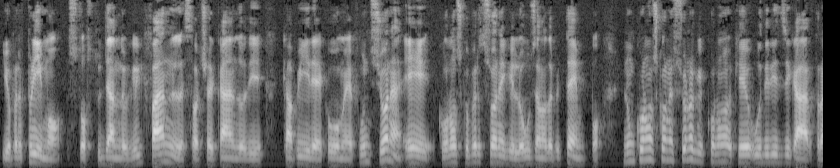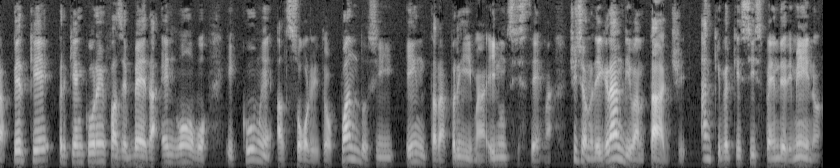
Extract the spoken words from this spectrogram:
Io per primo sto studiando ClickFunnels, sto cercando di capire come funziona e conosco persone che lo usano da più tempo. Non conosco nessuno che, con- che utilizzi Cartra. Perché? Perché è ancora in fase beta, è nuovo e come al solito, quando si entra prima in un sistema, ci sono dei grandi vantaggi, anche perché si spende di meno.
